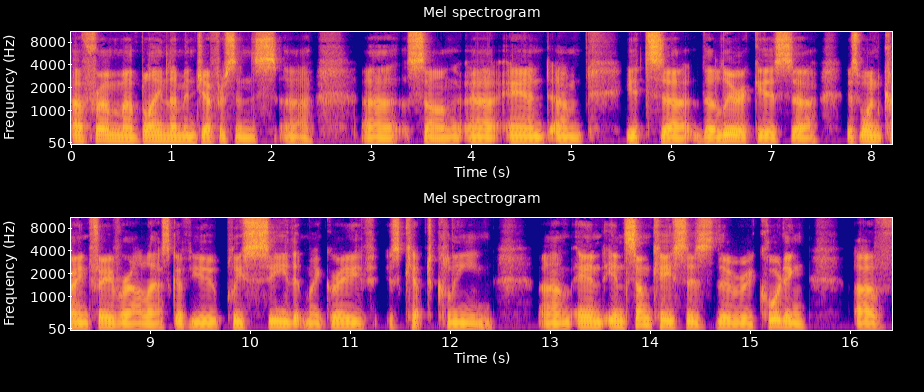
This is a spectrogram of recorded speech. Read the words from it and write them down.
uh from uh, Blind Lemon Jefferson's uh, uh, song, uh, and um, it's the lyric is "There's one kind favor I'll ask of you. Please see that my grave is kept clean." Um, and in some cases, the recording of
